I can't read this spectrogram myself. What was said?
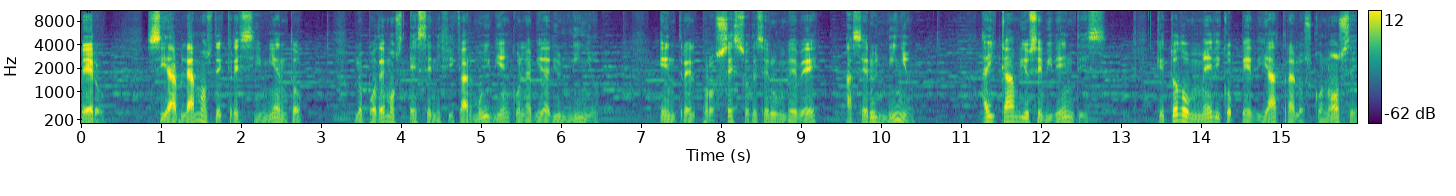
Pero, si hablamos de crecimiento, lo podemos escenificar muy bien con la vida de un niño, entre el proceso de ser un bebé a ser un niño. Hay cambios evidentes que todo médico pediatra los conoce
